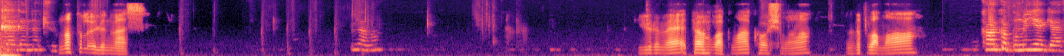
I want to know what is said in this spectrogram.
Diğerlerini açıyorum. Nasıl ölünmez? Bu ne lan? Yürüme, etrafa bakma, koşma, zıplama. Kanka bunu ye gel.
